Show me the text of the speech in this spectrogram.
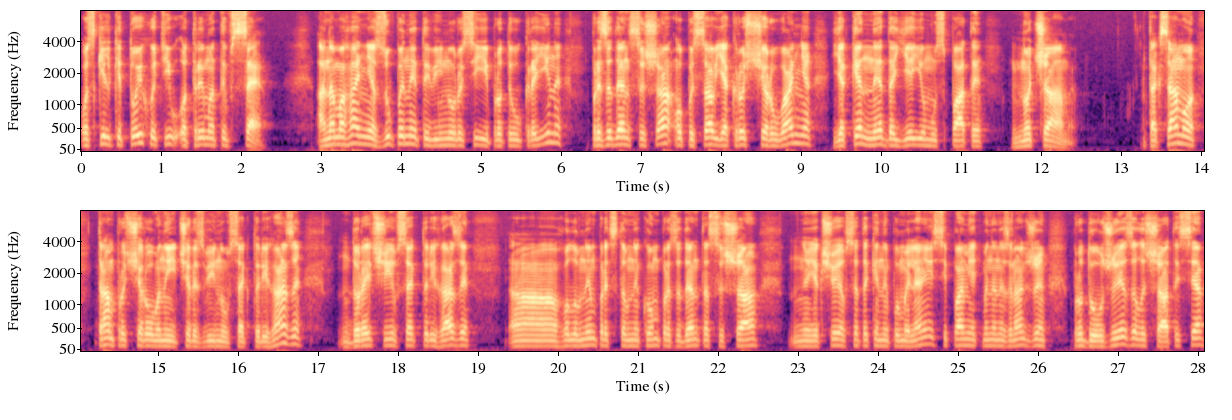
оскільки той хотів отримати все. А намагання зупинити війну Росії проти України президент США описав як розчарування, яке не дає йому спати ночами. Так само Трамп розчарований через війну в секторі Гази. До речі, в секторі Гази головним представником президента США, ну, якщо я все-таки не помиляюсь, і пам'ять мене не зраджує, продовжує залишатися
